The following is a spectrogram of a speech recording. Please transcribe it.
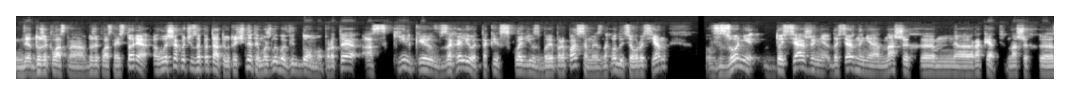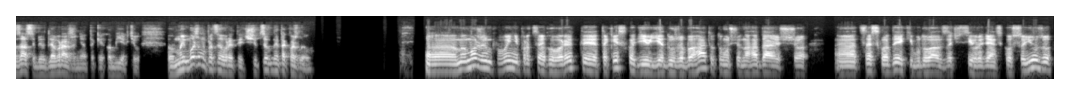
дуже класна, дуже класна історія. Лише хочу запитати, уточнити, можливо, відомо про те, а скільки взагалі от таких складів з боєприпасами знаходиться у росіян в зоні досягнення досягнення наших ем, е, ракет, наших е, засобів для враження таких об'єктів. Ми можемо про це говорити, чи це не так важливо? Е, Ми можемо повинні про це говорити. Таких складів є дуже багато, тому що нагадаю, що це склади, які будували за часів радянського союзу.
